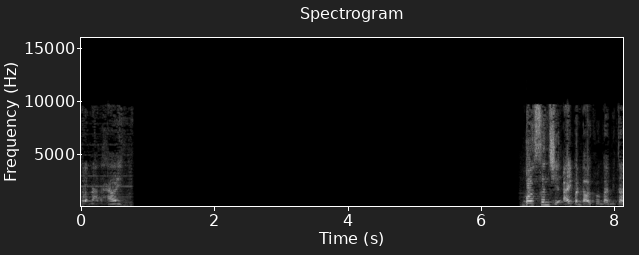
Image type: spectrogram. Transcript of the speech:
ក្រក់ណាស់ទៅហើយ បើសិនជាឯងបណ្ដោយខ្លួនបែបនេះតទៅ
